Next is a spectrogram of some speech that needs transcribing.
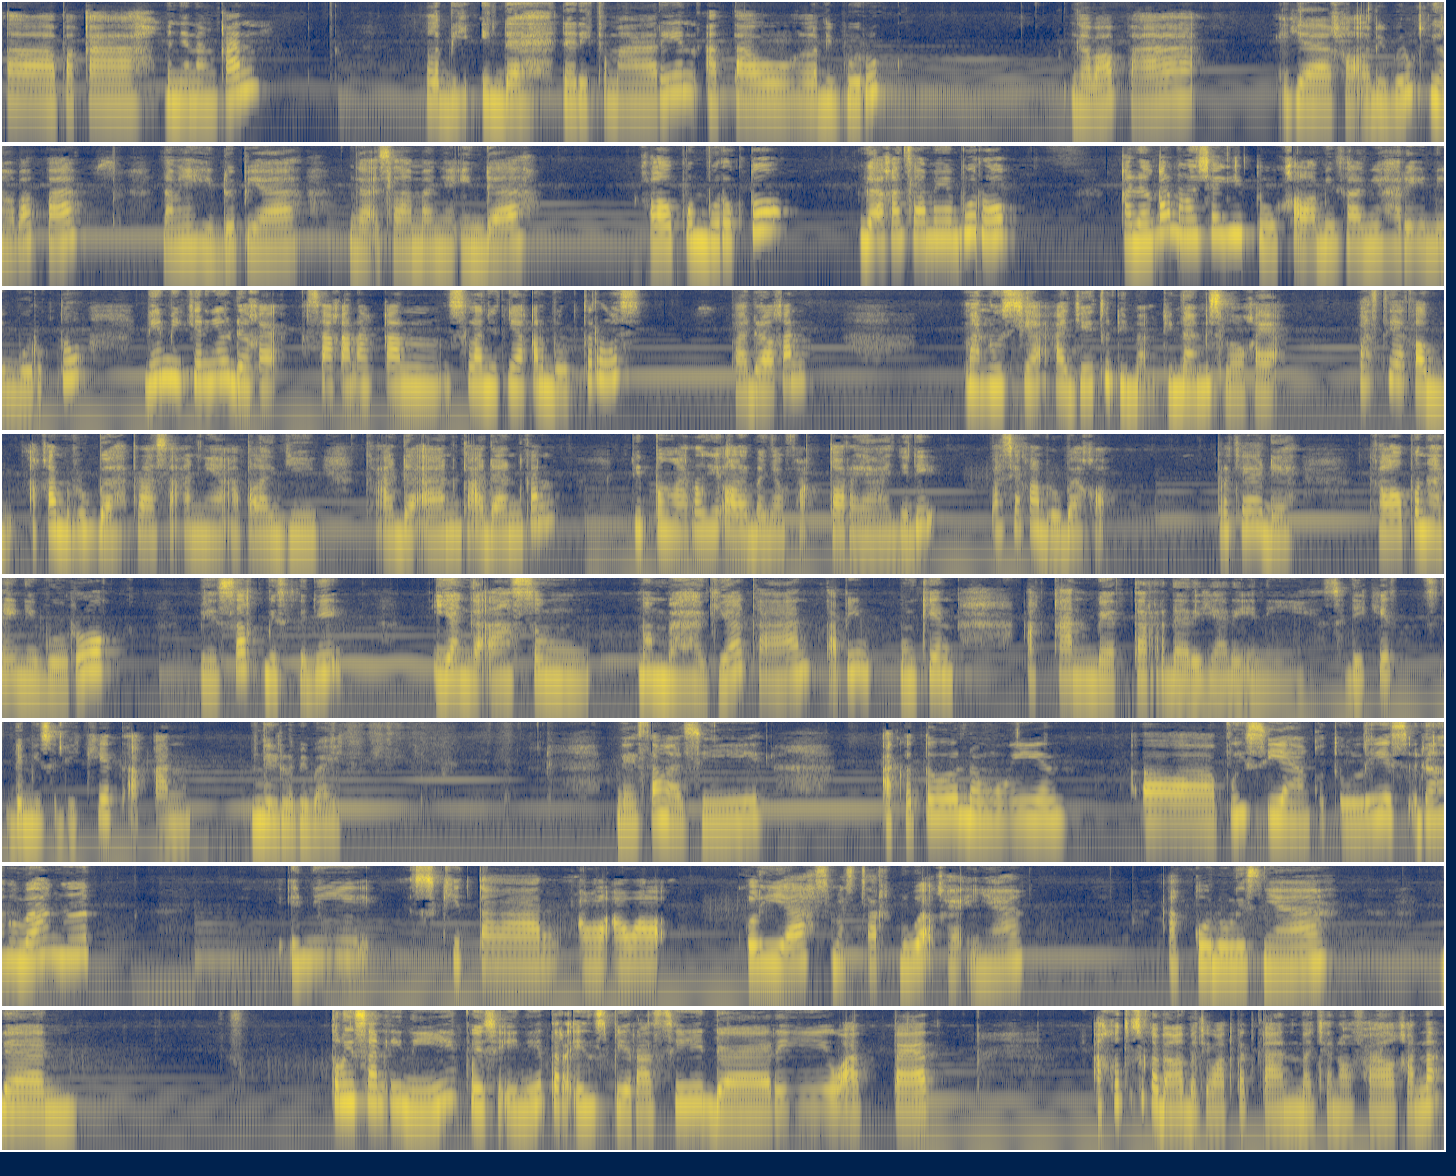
Uh, apakah menyenangkan? Lebih indah dari kemarin atau lebih buruk? Gak apa-apa. Ya kalau lebih buruk juga gak apa-apa. Namanya hidup ya, gak selamanya indah. Kalaupun buruk tuh gak akan selamanya buruk kadang kan manusia gitu kalau misalnya hari ini buruk tuh dia mikirnya udah kayak seakan-akan selanjutnya akan buruk terus padahal kan manusia aja itu dinamis loh kayak pasti akan akan berubah perasaannya apalagi keadaan keadaan kan dipengaruhi oleh banyak faktor ya jadi pasti akan berubah kok percaya deh kalaupun hari ini buruk besok bisa jadi ya nggak langsung membahagiakan, tapi mungkin akan better dari hari ini. Sedikit demi sedikit akan menjadi lebih baik. Tau gak sih? Aku tuh nemuin uh, puisi yang aku tulis udah lama banget. Ini sekitar awal-awal kuliah semester 2 kayaknya. Aku nulisnya dan Tulisan ini, puisi ini terinspirasi dari Wattpad. Aku tuh suka banget baca Wattpad kan, baca novel karena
